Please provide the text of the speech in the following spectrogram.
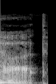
hot.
